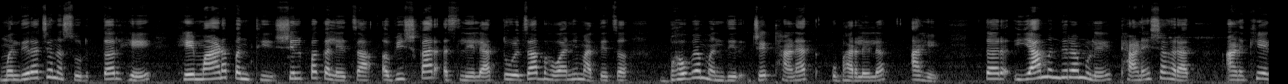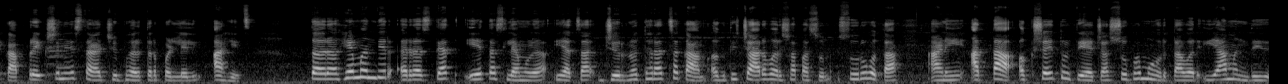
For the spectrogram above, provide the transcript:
मंदिराचे नसून तर हे हेमाडपंथी शिल्पकलेचा आविष्कार असलेल्या तुळजाभवानी मातेचं भव्य मंदिर जे ठाण्यात उभारलेलं आहे. तर या मंदिरामुळे ठाणे शहरात आणखी एका प्रेक्षणीय स्थळाची भर तर पडलेली आहेच. तर हे मंदिर रस्त्यात येत असल्यामुळं याचा जीर्णोद्धाराचं काम अगदी चार वर्षापासून सुरू होता आणि आत्ता अक्षय तृतीयाच्या शुभ मुहूर्तावर या मंदिर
